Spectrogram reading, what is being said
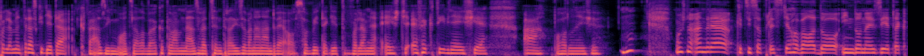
podľa mňa teraz, keď je tá kvázi moc, alebo ako to mám nazvať, centralizovaná na dve osoby, tak je to podľa mňa ešte efektívnejšie a pohodlnejšie. Mhm. Možno Andrea, keď si sa presťahovala do Indonézie, tak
